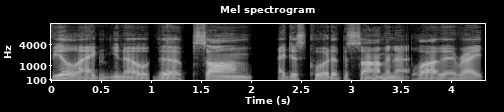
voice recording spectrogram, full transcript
feel like you know the psalm. I just quoted a psalm in a blog I write,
